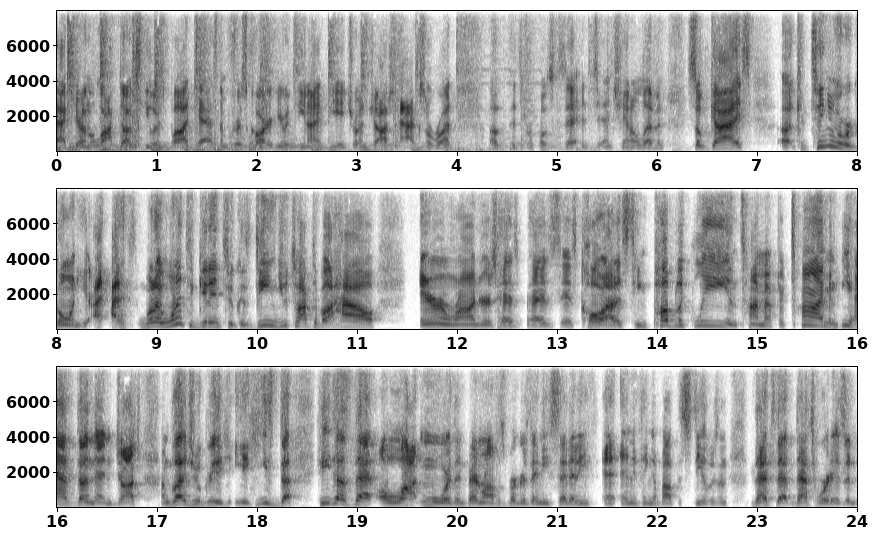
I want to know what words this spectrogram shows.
Back here on the Locked On Steelers podcast, I'm Chris Carter here with Dean Iampietro and Josh Axelrod of the Pittsburgh Post Gazette and, and Channel 11. So, guys, uh, continuing where we're going here, I, I, what I wanted to get into because Dean, you talked about how Aaron Rodgers has, has has called out his team publicly and time after time, and he has done that. And Josh, I'm glad you agree. He, he's done he does that a lot more than Ben Roethlisberger's, and he said any anything about the Steelers, and that's that that's where it is. And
